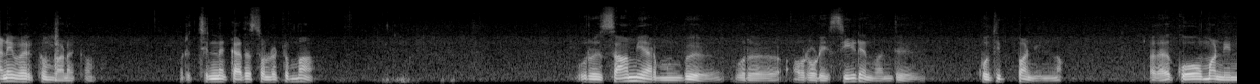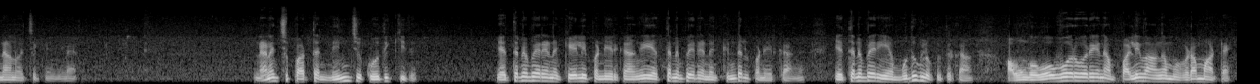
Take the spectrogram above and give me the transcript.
அனைவருக்கும் வணக்கம். ஒரு சின்ன கதை சொல்லட்டுமா? ஒரு சாமியார் முன்பு ஒரு அவருடைய சீடன் வந்து கொதிப்பாக நின்னான். அதாவது கோவமாக நின்னான்னு வச்சுக்கோங்களேன். நினச்சி பார்த்தா நெஞ்சு கொதிக்குது. எத்தனை பேர் என்னை கேலி பண்ணியிருக்காங்க? எத்தனை பேர் என்னை கிண்டல் பண்ணியிருக்காங்க? எத்தனை பேர் என் முதுகில் கொடுத்துருக்காங்க அவங்க ஒவ்வொருவரையும் நான் பழி வாங்க விட மாட்டேன்.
